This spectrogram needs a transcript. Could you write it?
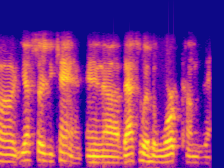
Uh, yes, sir, you can, and uh, that's where the work comes in.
